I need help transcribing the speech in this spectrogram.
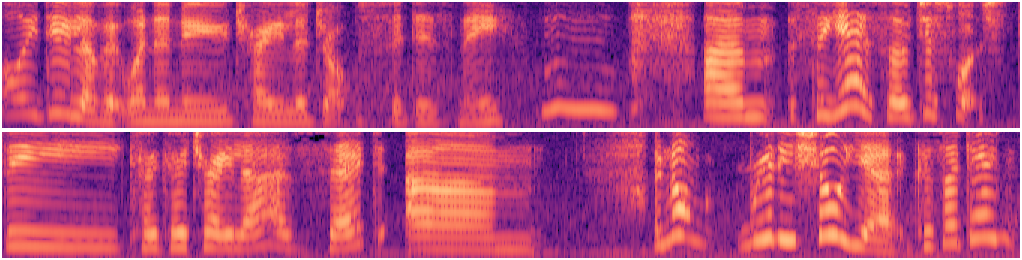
Oh, I do love it when a new trailer drops for Disney. Hmm. Um, so yeah, so I've just watched the Coco trailer, as I said. Um, I'm not really sure yet because I don't.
